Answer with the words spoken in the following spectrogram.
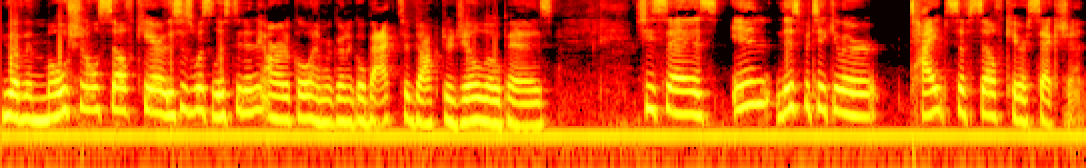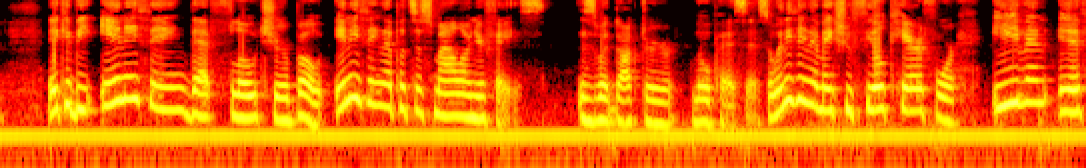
You have emotional self care. This is what's listed in the article, and we're going to go back to Dr. Jill Lopez. She says in this particular types of self care section, it could be anything that floats your boat, anything that puts a smile on your face. Is what Dr. Lopez says. So anything that makes you feel cared for, even if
